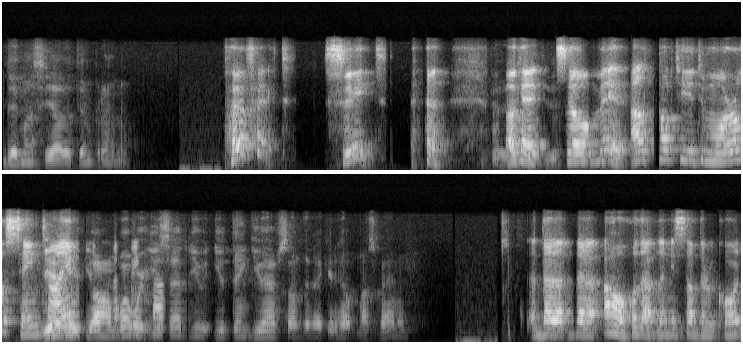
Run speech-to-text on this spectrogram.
demasiado temprano. Perfect. Sweet. Okay, good. so mate, I'll talk to you tomorrow, same Yeah, time. you, um, what were you said? You you think you have something that can help my Spanish? The the oh, hold up, let me stop the recording.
